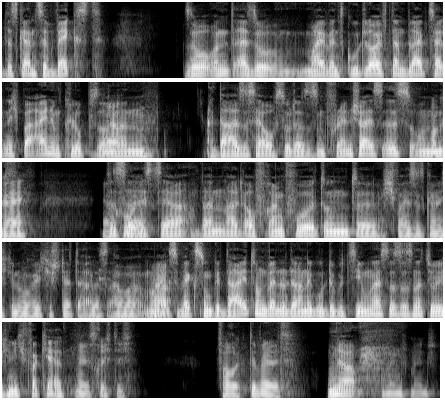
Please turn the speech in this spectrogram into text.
das Ganze wächst. So, und also, mal, wenn es gut läuft, dann bleibt's halt nicht bei einem Club, sondern ja. da ist es ja auch so, dass es ein Franchise ist und okay. Ja, das cool. heißt ja dann halt auch Frankfurt und äh, ich weiß jetzt gar nicht genau, welche Städte alles, aber mal, ja. es wächst und gedeiht und wenn du da eine gute Beziehung hast, ist es natürlich nicht verkehrt. Nee, ist richtig. Verrückte Welt. Ja. Mensch, Mensch.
